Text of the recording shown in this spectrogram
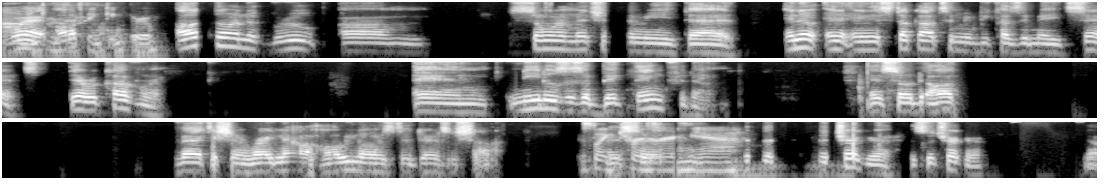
Um, right also, thinking through. also in the group um someone mentioned to me that and it, and it stuck out to me because it made sense they're recovering and needles is a big thing for them and so the vaccination right now all we know is that there's a shot it's like and triggering so, yeah the trigger. It's a trigger. Yeah.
